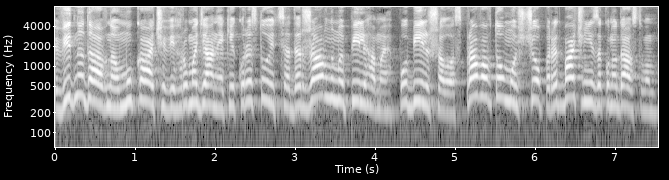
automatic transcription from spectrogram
Віднедавна в Мукачеві громадян, які користуються державними пільгами, побільшало. Справа в тому, що передбачені законодавством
